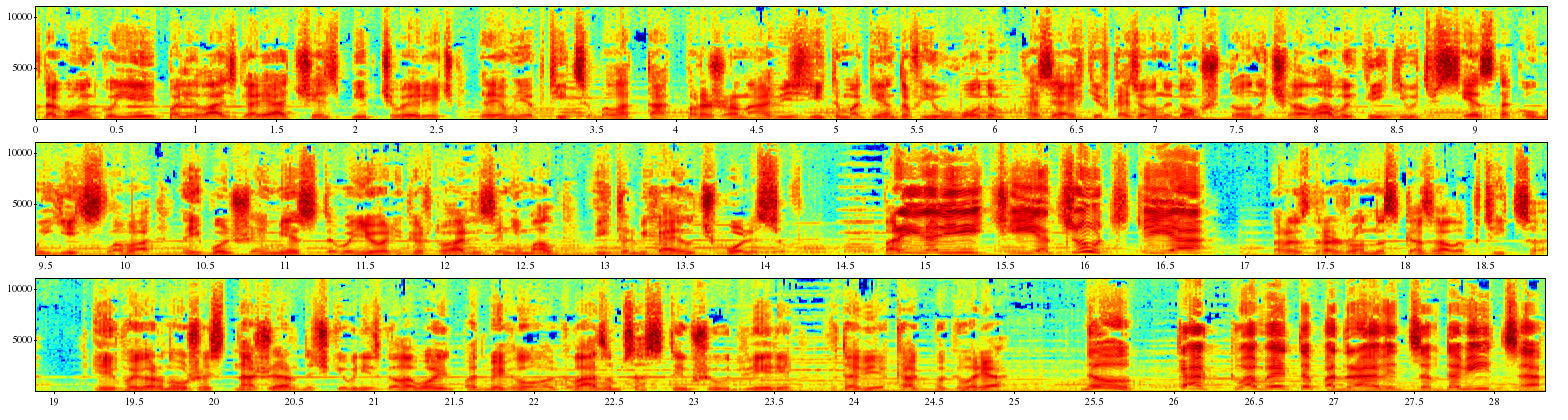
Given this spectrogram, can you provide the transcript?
Вдогонку ей полилась горячая, сбивчивая речь. Древняя птица была так поражена визитом агентов и уводом хозяйки в казенный дом, что начала выкрикивать все знакомые ей слова. Наибольшее место в ее репертуаре занимал Виктор Михайлович Полисов. «При наличии отсутствия!» — раздраженно сказала птица. И, повернувшись на жердочке вниз головой, подмигнула глазом застывшей у двери вдове, как бы говоря, «Ну, как вам это понравится, вдовица?»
